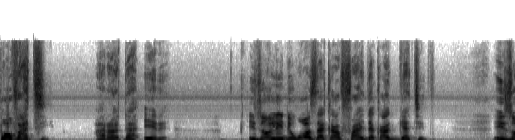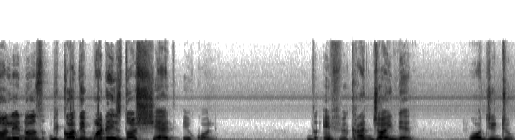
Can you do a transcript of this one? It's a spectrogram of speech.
Poverty around that area it's only the ones that can fight that can get it. It's only those because the money is not shared equally. If you can't join them what do you do?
